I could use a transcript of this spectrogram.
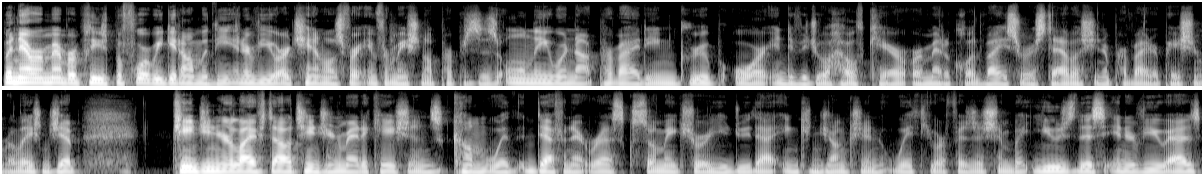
But now remember, please, before we get on with the interview, our channel is for informational purposes only. We're not providing group or individual health care or medical advice or establishing a provider patient relationship changing your lifestyle, changing your medications come with definite risks. So make sure you do that in conjunction with your physician. But use this interview as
